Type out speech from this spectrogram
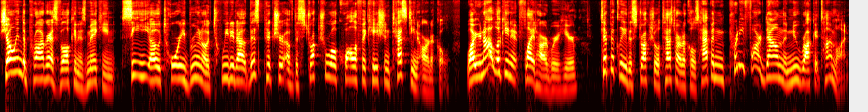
Showing the progress Vulcan is making, CEO Tory Bruno tweeted out this picture of the structural qualification testing article. While you're not looking at flight hardware here, typically the structural test articles happen pretty far down the new rocket timeline.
